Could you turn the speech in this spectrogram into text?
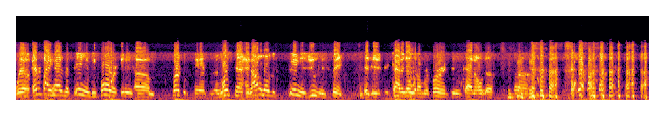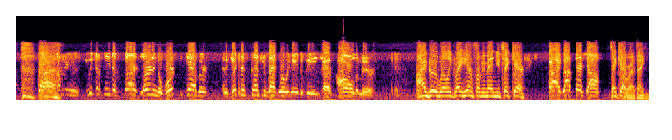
Well, everybody has an opinion before any um, circumstances, and most time, and all those opinions usually stink. If you kind of know what I'm referring to, kind of on the. Uh, so I mean, we just need to start learning to work together and to get this country back where we need to be as all Americans. I agree, Willie. Great hearing from you, man. You take care. All right, God bless y'all. Take care. All right, thank you.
